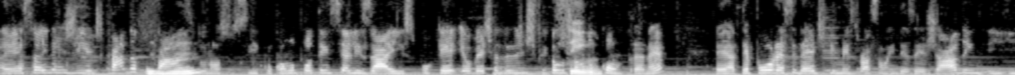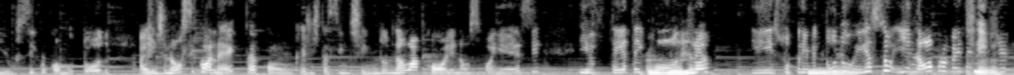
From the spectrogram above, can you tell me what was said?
é, essa energia de cada uhum. fase uhum. do nosso ciclo, como potencializar isso, porque eu vejo que às vezes a gente fica lutando Sim. contra, né? É, até por essa ideia de que menstruação é indesejada e, e, e o ciclo como um todo, a gente não se conecta com o que a gente está sentindo, não acolhe, não se conhece e tenta ir uhum. contra e suprime uhum. tudo isso e não aproveita a energia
